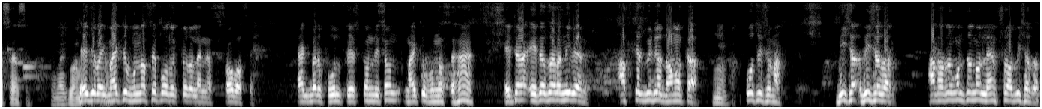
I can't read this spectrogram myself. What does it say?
আছে আছে। এই যে ভাই মাইক্রোফোন আছে প্রজেক্টর লাইন আছে সব আছে। একবার ফুল ফ্রেশ কন্ডিশন মাইক্রোফোন আছে হ্যাঁ? এটা এটা যারা নিবেন আজকের ভিডিও ধামাকা। হুম। পঁচিশশো না বিশ হাজার। আঠারো পঞ্চান্ন ল্যান্ড সহ বিশ হাজার।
